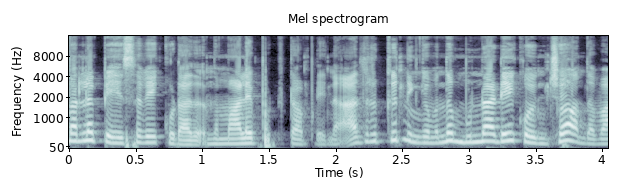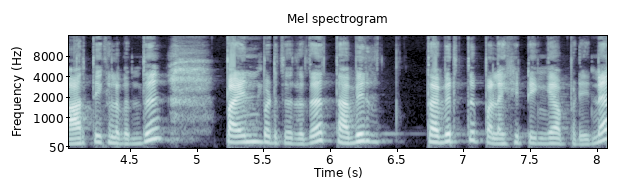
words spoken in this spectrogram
மாதிரிலாம் பேசவே கூடாது. அந்த மாலை போட்டுட்டோம் அப்படின்னா. அதற்கு நீங்கள் வந்து முன்னாடியே கொஞ்சம் அந்த வார்த்தைகளை வந்து பயன்படுத்துகிறத தவிர தவிர்த்து பழகிட்டீங்க அப்படின்னா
